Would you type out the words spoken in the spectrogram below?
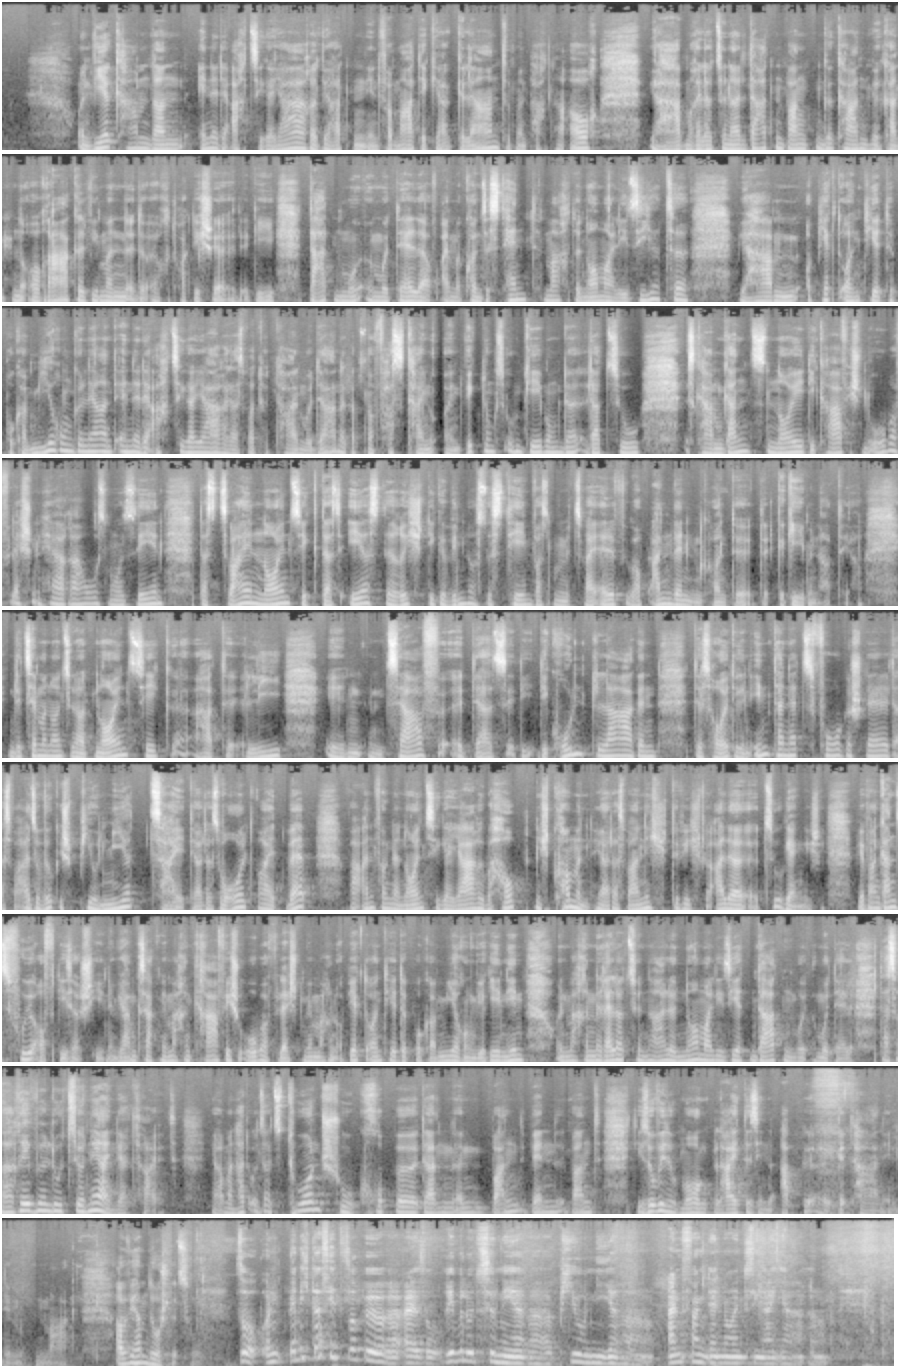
Und wir kamen dann Ende der 80er Jahre, wir hatten Informatik ja gelernt, mein Partner auch. Wir haben relationale Datenbanken gekannt, wir kannten Orakel, wie man auch praktisch äh, die Datenmodelle auf einmal konsistent machte, normalisierte. Wir haben objektorientierte Programmierung gelernt Ende der 80er Jahre, das war total modern, da gab es noch fast keine Entwicklungsumgebung da, dazu. Es kamen ganz neu die grafischen Oberflächen heraus. Man muss sehen, dass 92 das erste erste richtige Windows-System, was man mit 2.11 überhaupt anwenden konnte, gegeben hat. Ja. Im Dezember 1990 äh, hat Lee in, im CERF äh, das, die, die Grundlagen des heutigen Internets vorgestellt. Das war also wirklich Pionierzeit. Ja. Das World Wide Web war Anfang der 90er Jahre überhaupt nicht kommen. Ja. Das war nicht für alle zugänglich. Wir waren ganz früh auf dieser Schiene. Wir haben gesagt, wir machen grafische Oberflächen, wir machen objektorientierte Programmierung, wir gehen hin und machen relationale normalisierten Datenmodelle. Das war revolutionär in der Zeit. Ja, man hat uns als Turnschuhgruppe dann ein Band, Band die sowieso morgen pleite sind, abgetan in dem Markt. Aber wir haben durchgezogen. So, und wenn ich das jetzt so höre, also Revolutionäre, Pioniere, Anfang der 90er Jahre,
